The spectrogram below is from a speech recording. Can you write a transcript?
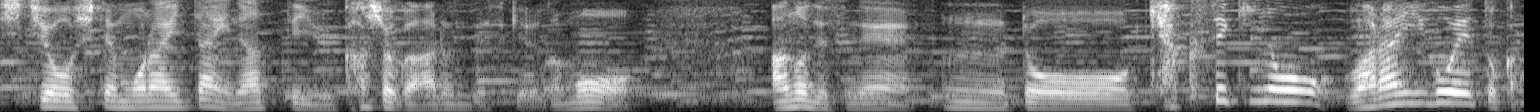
視聴してもらいたいなっていう箇所があるんですけれどもあのですねうんと客席の笑い声とか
